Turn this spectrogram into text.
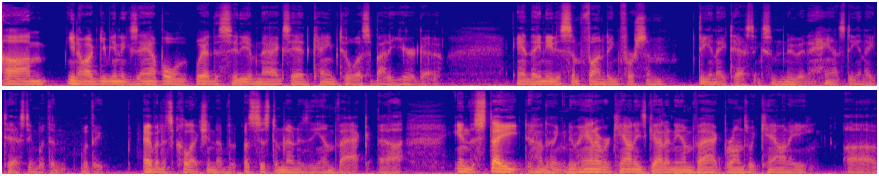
um, you know, I'll give you an example where the city of Nags Head came to us about a year ago, and they needed some funding for some DNA testing, some new enhanced DNA testing with an with a evidence collection of a system known as the MVAC. Uh, in the state, I think New Hanover County's got an MVAC, Brunswick County, uh,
